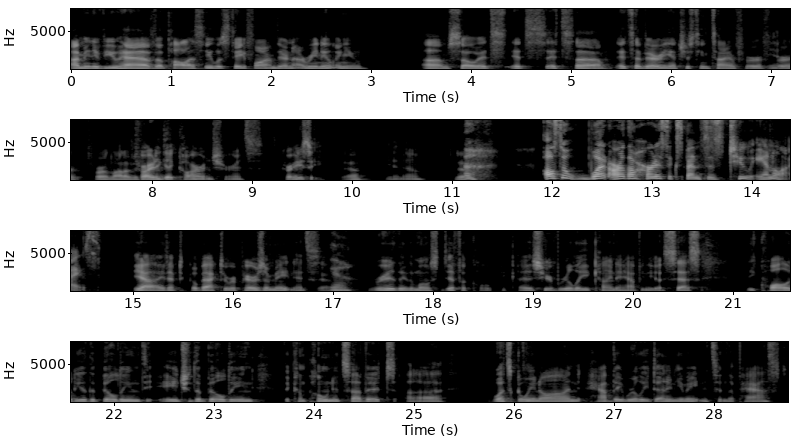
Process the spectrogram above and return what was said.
i mean if you have a policy with state farm they're not renewing you um so it's it's it's uh it's a very interesting time for Yeah. for for a lot of Try to get car insurance. It's crazy, yeah you know. yeah Also, what are the hardest expenses to analyze? Yeah, I'd have to go back to repairs and maintenance. Yeah. Yeah. Really the most difficult because you're really kind of having to assess the quality of the building, the age of the building, the components of it, uh, what's going on. Have they really done any maintenance in the past?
